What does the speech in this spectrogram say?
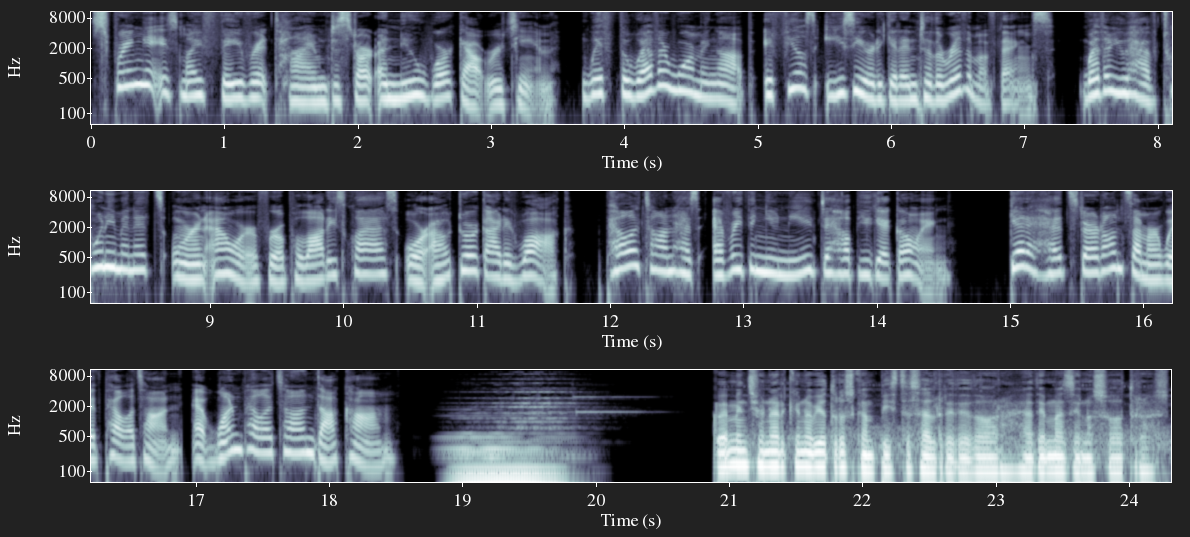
Spring is my favorite time to start a new workout routine. With the weather warming up, it feels easier to get into the rhythm of things. Whether you have 20 minutes or an hour for a Pilates class or outdoor guided walk, Peloton has everything you need to help you get going. Get a head start on summer with Peloton at onepeloton.com. Cabe mencionar que no había otros campistas alrededor, además de nosotros.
